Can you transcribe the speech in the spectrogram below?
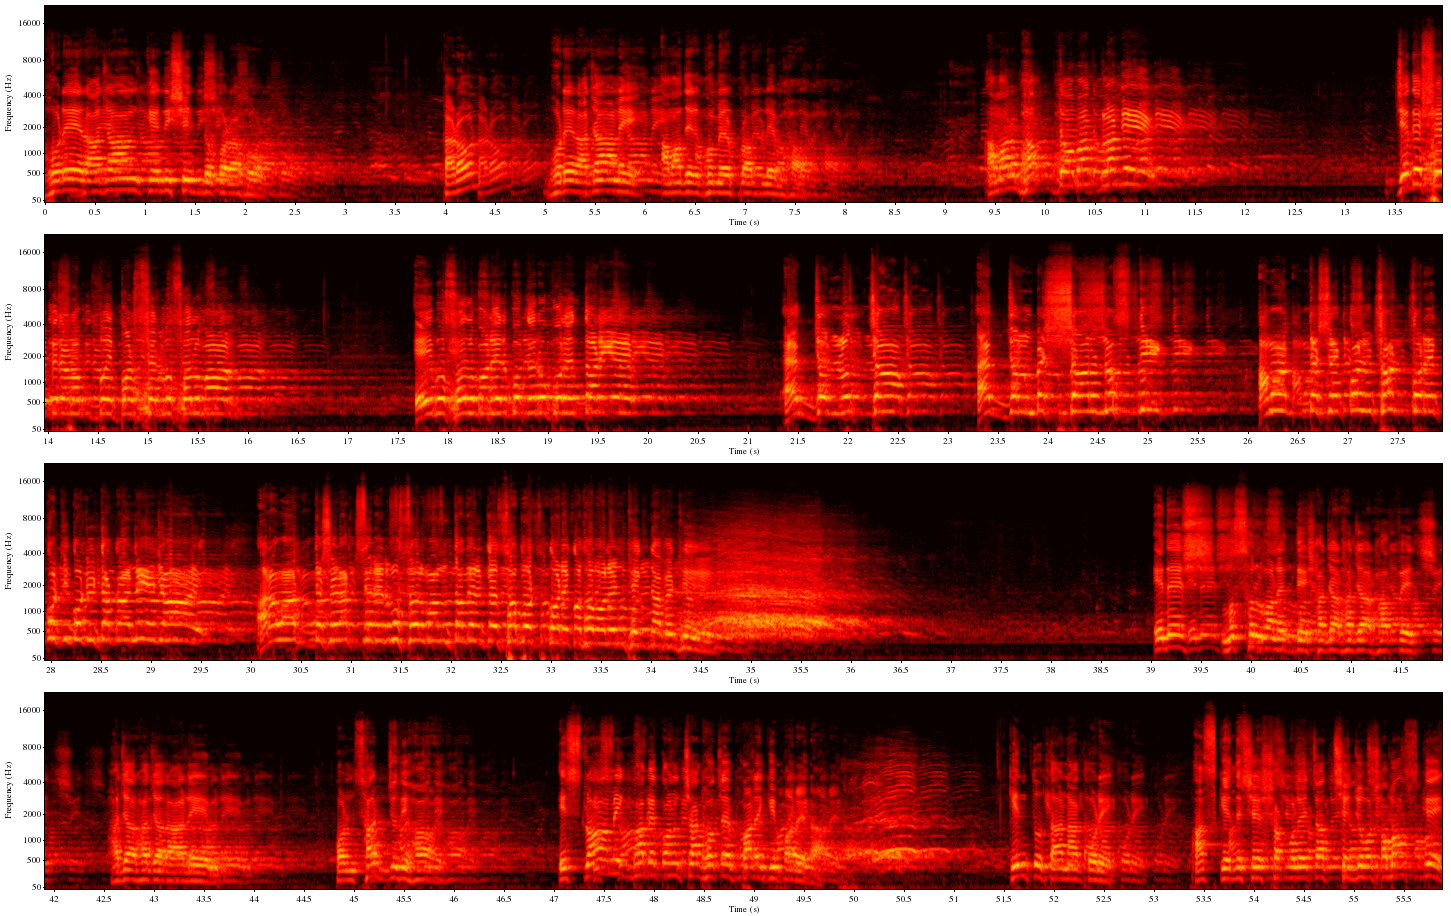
ভোরের আজানকে নিষিদ্ধ করা হোক। কারণ ভোরের আজানে আমাদের ঘুমের প্রবলেম হয়। আমার ভাবতে অবাক লাগে যে দেশে বিরানব্বই পার্সেন্ট মুসলমান এই মুসলমানের বুকের উপরে দাঁড়িয়ে একজন লজ্জা একজন বিশ্বার নাস্তিক। আমার দেশে কনসার্ট করে কোটি কোটি টাকা নিয়ে যায়, আর আমার দেশের এক মুসলমান তাদেরকে সাপোর্ট করে, কথা বলেন ঠিক না বেঠে? এদেশ মুসলমানের দেশ, হাজার হাজার হাফেজ, হাজার হাজার আলেম। কনসার্ট যদি হয় ইসলামিক ভাবে কনসার্ট হতে পারে কি পারে না? কিন্তু তা না করে। আজকে দেশের সকলে চাচ্ছে যুব সমাজকে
